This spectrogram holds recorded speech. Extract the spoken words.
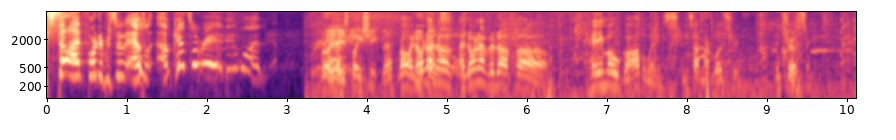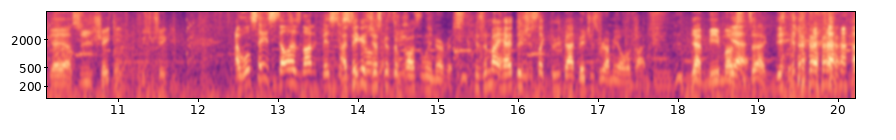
Still had 40% L, L cancel rate and he won. Bro, yeah, he's playing Sheik, man. Bro, I No don't have enough. I don't have enough uh, Hamo goblins inside my bloodstream. Interesting. Yeah, yeah, so you're shaky. It makes you shaky. I will say Cell has not missed a I think it's single- just because I'm constantly nervous. Because in my head, there's just like three bad bitches around me all the time. Yeah, me, Muggs, Yeah. and Zach.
